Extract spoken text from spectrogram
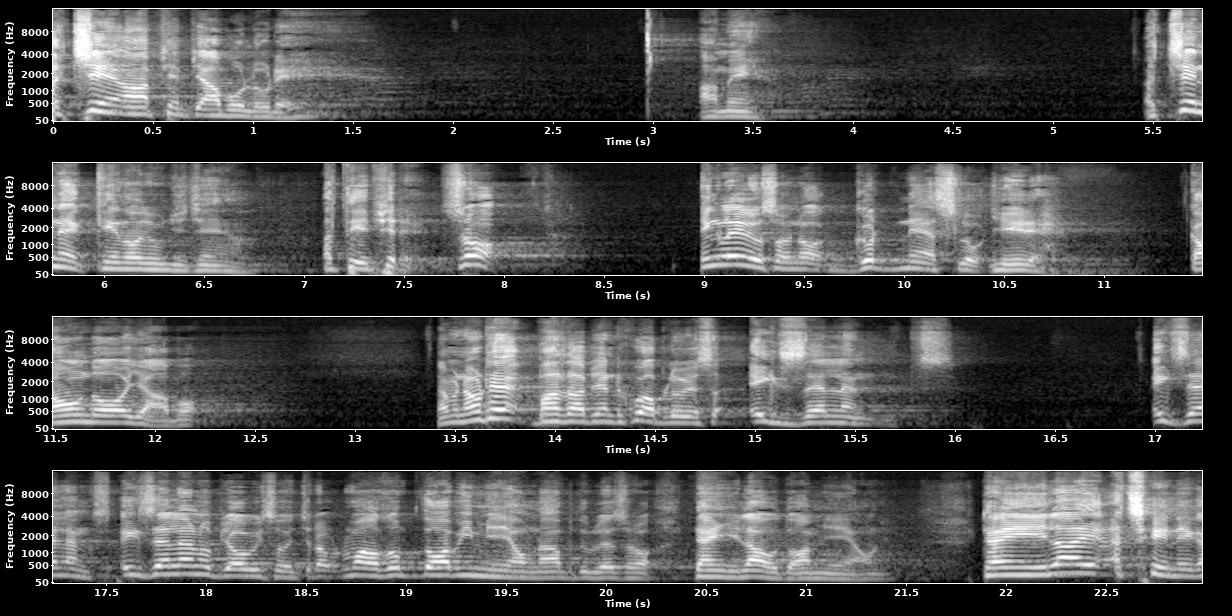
အကျင့်အားဖြင့်ပြဖို့လိုတယ်အာမင်အကျင့်နဲ့ကင်းသောယုံကြည်ခြင်းဟာအသေးဖြစ်တယ်ဆိုတော့အင်္ဂလိပ်လိုဆိုရင်တော့ goodness လို့ရေးတယ်ကောင်းသောအရာပေါ့ဒါပေမဲ့နောက်ထပ်ဘာသာပြန်တစ်ခုကဘယ်လိုလဲဆို excellence excellence excellence လို့ပြောပြီးဆိုရင်ကျွန်တော်ပထမဆုံးသွားပြီးမြင်အောင်တာဘာလို့လဲဆိုတော့ဒန်ရီလာကိုသွားမြင်အောင် ဒန်ရီလာရဲ့အခြေအနေက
